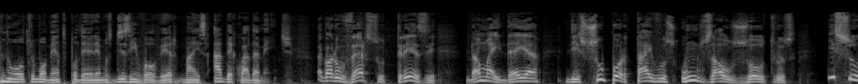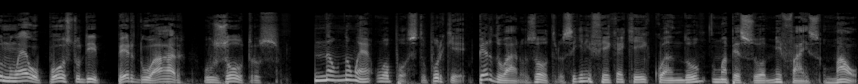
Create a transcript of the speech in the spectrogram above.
no outro momento poderemos desenvolver mais adequadamente. Agora o verso 13 dá uma ideia de suportai-vos uns aos outros. Isso não é oposto de perdoar os outros? Não, não é o oposto. Porque perdoar os outros significa que quando uma pessoa me faz o mal,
